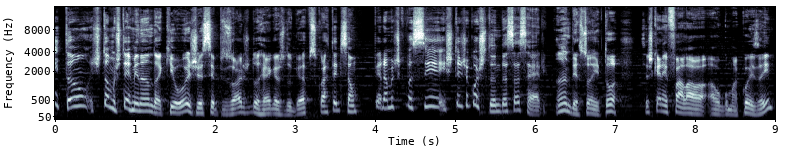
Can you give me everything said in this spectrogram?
Então, estamos terminando aqui hoje esse episódio do Regras do GURPS, quarta edição. Esperamos que você esteja gostando dessa série. Anderson e Heitor, vocês querem falar alguma coisa aí?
